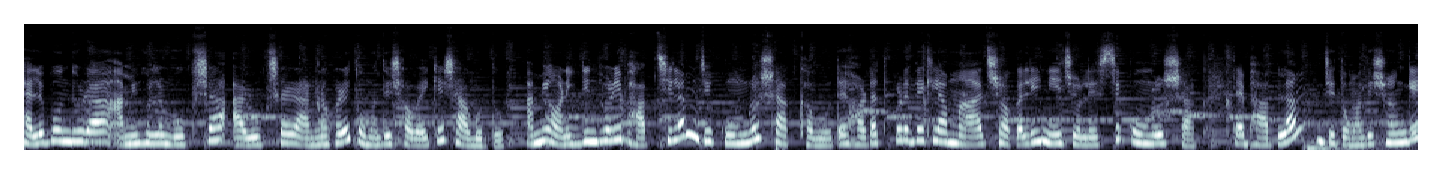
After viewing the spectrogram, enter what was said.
হ্যালো বন্ধুরা, আমি হলাম রূপসা আর রূপসার রান্নাঘরে তোমাদের সবাইকে স্বাগত। আমি অনেক দিন ধরেই ভাবছিলাম যে কুমড়োর শাক খাব, তাই হঠাৎ করে দেখলাম মা আজ সকালেই নিয়ে চলে এসছে কুমড়োর শাক। তাই ভাবলাম যে তোমাদের সঙ্গে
